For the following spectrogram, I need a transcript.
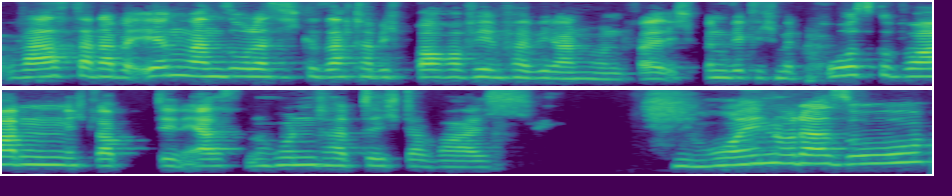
war es dann aber irgendwann so, dass ich gesagt habe, ich brauche auf jeden Fall wieder einen Hund, weil ich bin wirklich mit groß geworden. Ich glaube, den ersten Hund hatte ich, da war ich neun oder so.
